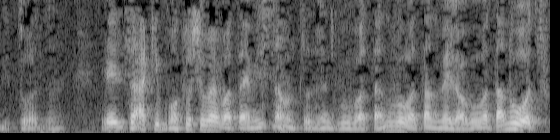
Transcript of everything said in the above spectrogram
de todos. Né? Ele disse, ah, que bom que o senhor vai votar em mim. disse, não, não estou dizendo que vou votar, não vou votar no melhor, vou votar no outro.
